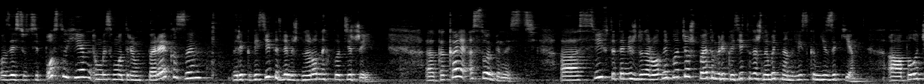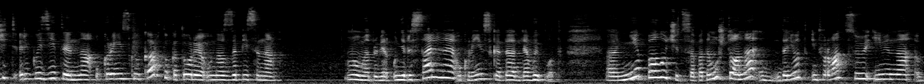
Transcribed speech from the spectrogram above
вот здесь вот все послуги, мы смотрим переказы, реквизиты для международных платежей. Э, какая особенность? Э, SWIFT это международный платеж, поэтому реквизиты должны быть на английском языке. Э, получить реквизиты на украинскую карту, которая у нас записана, ну, например, универсальная украинская да, для выплат, не получится, потому что она дает информацию именно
